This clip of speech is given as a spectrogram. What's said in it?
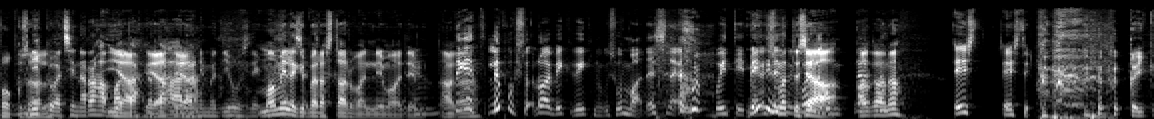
fookuse all. nikuvad sinna rahapataka jah, taha ära jah. niimoodi juhuslikult. ma millegipärast arvan niimoodi, aga tegelikult lõpuks loeb ikka kõik nagu summades nagu kutid. mingis mõttes jaa, nagu- aga noh, Eesti Eesti, kõik,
